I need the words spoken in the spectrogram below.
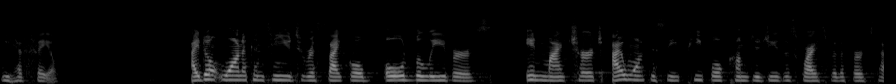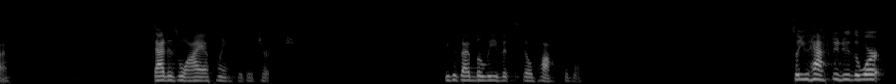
we have failed. I don't want to continue to recycle old believers in my church. I want to see people come to Jesus Christ for the first time. That is why I planted a church, because I believe it's still possible. So you have to do the work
